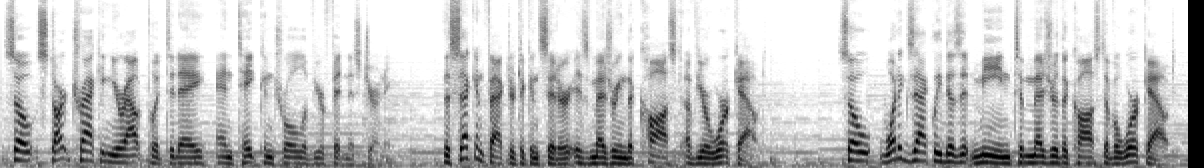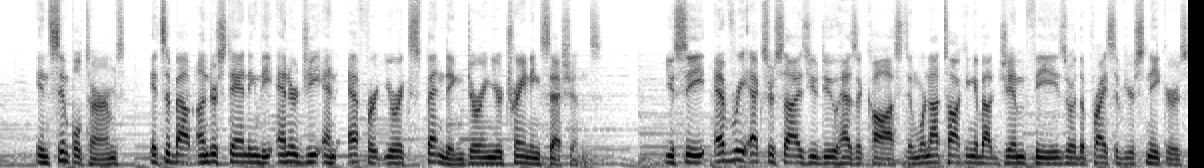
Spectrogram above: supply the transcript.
So start tracking your output today and take control of your fitness journey. The second factor to consider is measuring the cost of your workout. So what exactly does it mean to measure the cost of a workout? In simple terms, it's about understanding the energy and effort you're expending during your training sessions. You see, every exercise you do has a cost and we're not talking about gym fees or the price of your sneakers,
